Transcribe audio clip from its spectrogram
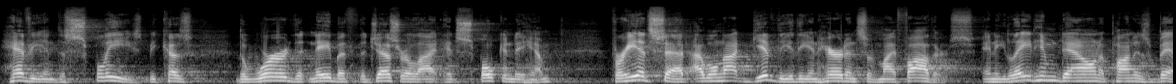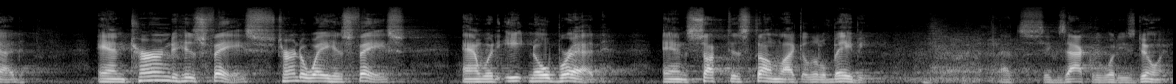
heavy and displeased because the word that Naboth the Jezreelite had spoken to him for he had said, I will not give thee the inheritance of my fathers. And he laid him down upon his bed and turned his face, turned away his face, and would eat no bread and sucked his thumb like a little baby. That's exactly what he's doing.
